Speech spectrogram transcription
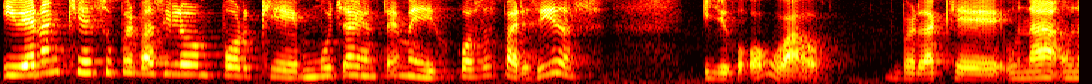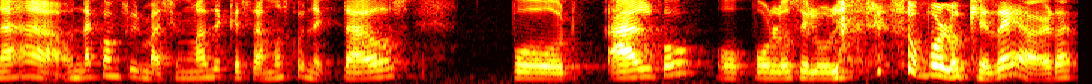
Y verán que es súper vacilón porque mucha gente me dijo cosas parecidas. Y yo digo, oh, wow, ¿verdad? Que una, una, una confirmación más de que estamos conectados por algo o por los celulares o por lo que sea, ¿verdad?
